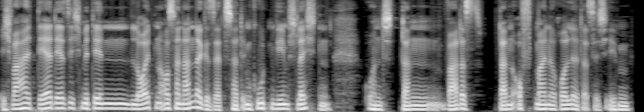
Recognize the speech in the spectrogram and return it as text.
ich war halt der, der sich mit den Leuten auseinandergesetzt hat, im Guten wie im Schlechten. Und dann war das dann oft meine Rolle, dass ich eben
